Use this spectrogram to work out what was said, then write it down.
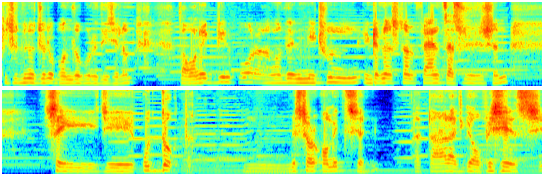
কিছুদিনের জন্য বন্ধ করে দিয়েছিলাম। তা অনেকদিন পর আমাদের মিঠুন ইন্টারন্যাশনাল ফ্যান্স অ্যাসোসিয়েশন সেই যে উদ্যোক্তা মিস্টার অমিত সেন তার আজকে অফিসে এসেছি।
